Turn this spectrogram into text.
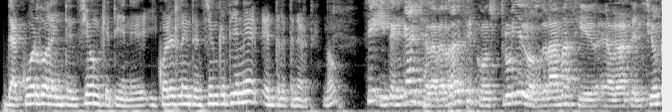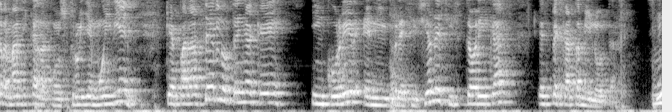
de acuerdo a la intención que tiene. ¿Y cuál es la intención que tiene? Entretenerte, ¿no? Sí, y te engancha. La verdad es que construye los dramas y la tensión dramática la construye muy bien. Que para hacerlo tenga que incurrir en imprecisiones históricas es pecata minuta. Sí.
